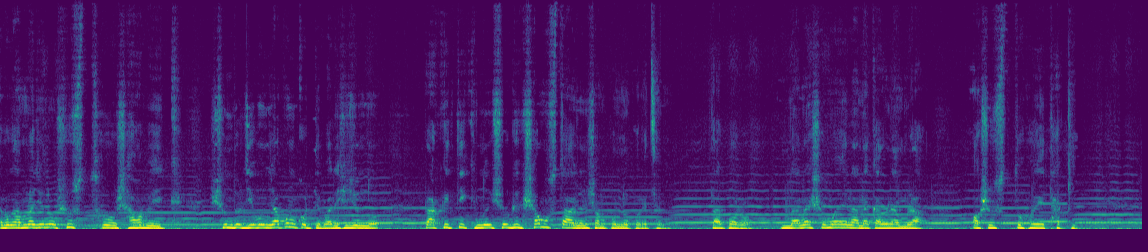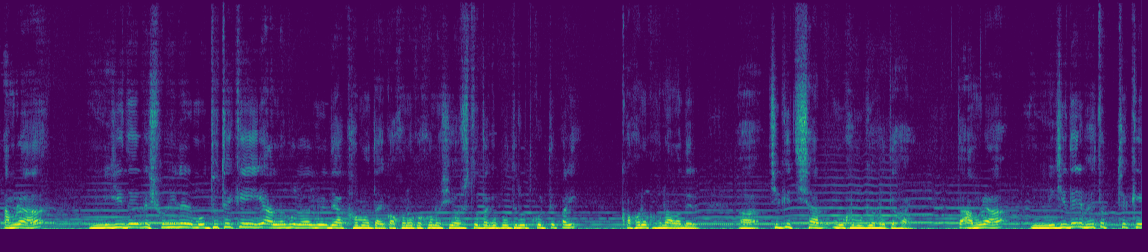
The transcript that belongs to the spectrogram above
এবং আমরা যেন সুস্থ, স্বাভাবিক, সুন্দর জীবনযাপন করতে পারি, সেজন্য প্রাকৃতিক, নৈসর্গিক সমস্ত আয়োজন সম্পন্ন করেছেন। তারপরও নানা সময়ে নানা কারণে আমরা অসুস্থ হয়ে থাকি। আমরা নিজেদের শরীরের মধ্য থেকেই আল্লাহুল আলমের দেওয়া ক্ষমতায় কখনো কখনো সেই অসুস্থতাকে প্রতিরোধ করতে পারি, কখনো কখনো আমাদের চিকিৎসার মুখোমুখি হতে হয়। তো আমরা নিজেদের ভেতর থেকে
